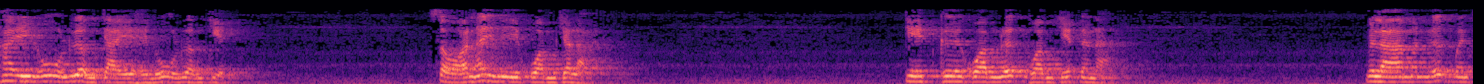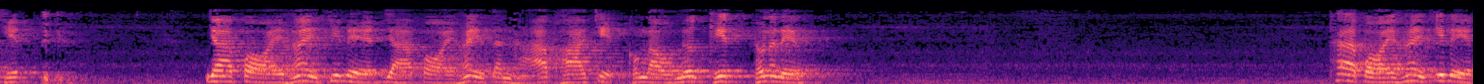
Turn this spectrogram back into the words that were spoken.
ให้รู้เรื่องใจให้รู้เรื่องจิต สอนให้มีความฉลาด จิตคือความนึกความคิดนั่นนะเวลามันนึกมันคิด อย่าปล่อยให้กิเลสอย่าปล่อยให้ตัณหาพาจิตของเราเนึกคิด เท่านั้นเอง ถ้าปล่อยให้กิเลส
